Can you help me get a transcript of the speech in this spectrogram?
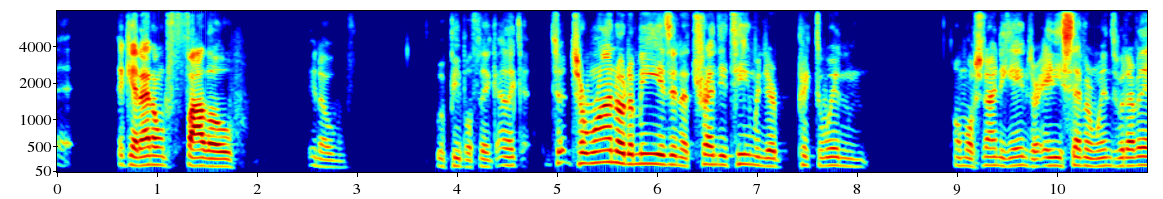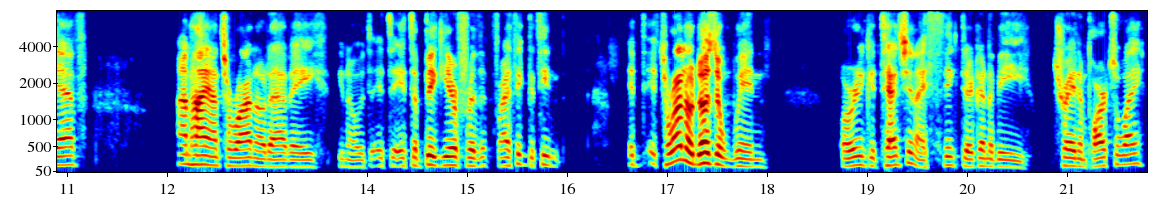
eh, again, I don't follow, you know, what people think. Like t- Toronto to me isn't a trendy team when you're picked to win almost 90 games or 87 wins, whatever they have. I'm high on Toronto to have a, you know, it's it's, it's a big year for the for I think the team. If, if Toronto doesn't win or in contention, I think they're going to be trading parts away.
